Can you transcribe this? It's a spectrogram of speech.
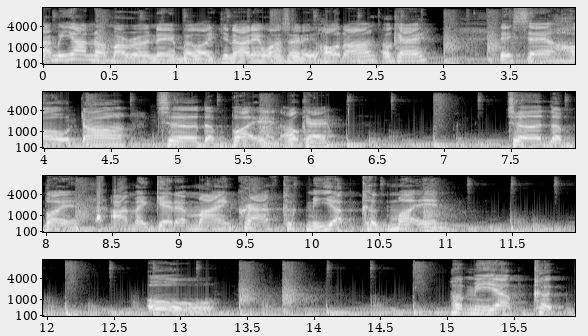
I mean, y'all know my real name, but like, you know, I didn't want to say that. Hold on, okay. They said hold on to the button, okay. To the button. I'ma get a Minecraft, cook me up, cook mutton. Oh. Put me up, cook.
